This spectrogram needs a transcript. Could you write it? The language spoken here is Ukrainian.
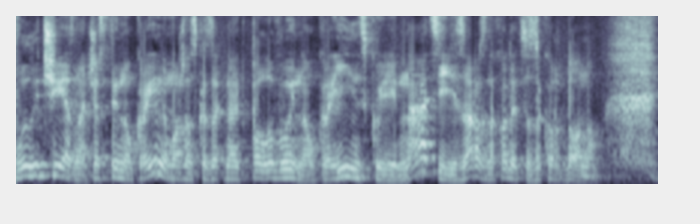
Величезна частина України, можна сказати, навіть половина української нації зараз знаходиться за кордоном.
